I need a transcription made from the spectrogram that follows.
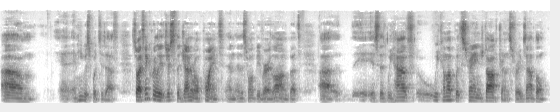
Um, and, and, he was put to death. So I think really just the general point, and, and this won't be very long, but uh, is that we have we come up with strange doctrines. For example,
